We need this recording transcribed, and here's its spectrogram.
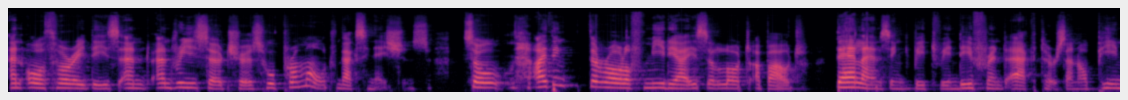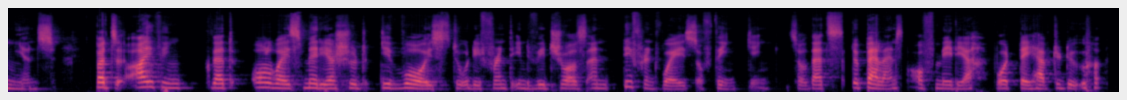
and authorities and, and researchers who promote vaccinations. So I think the role of media is a lot about balancing between different actors and opinions. But I think that always media should give voice to different individuals and different ways of thinking. So that's the balance of media, what they have to do.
